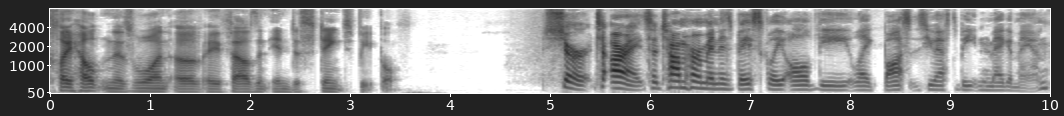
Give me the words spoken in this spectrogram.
Clay Helton is one of a thousand indistinct people. Sure. T- all right. So Tom Herman is basically all the like bosses you have to beat in Mega Man,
